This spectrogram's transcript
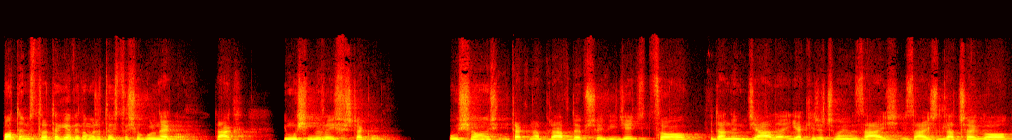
Potem strategia wiadomo, że to jest coś ogólnego, tak? I musimy wejść w szczegół. Usiąść i tak naprawdę przewidzieć, co w danym dziale, jakie rzeczy mają zajść, zajść, dlaczego,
